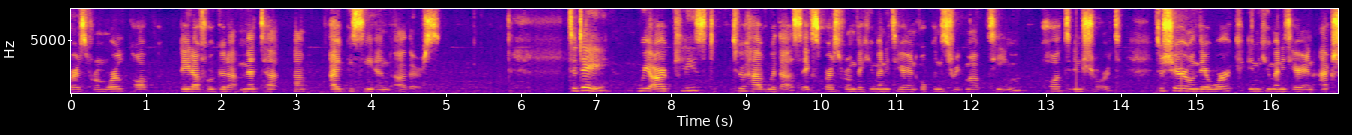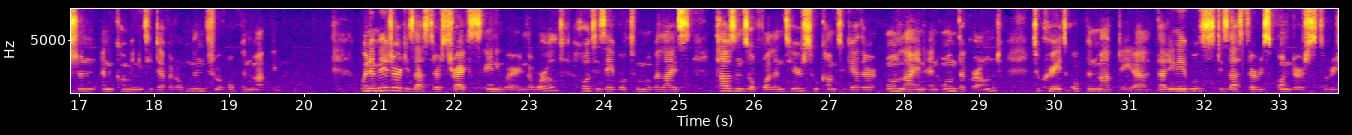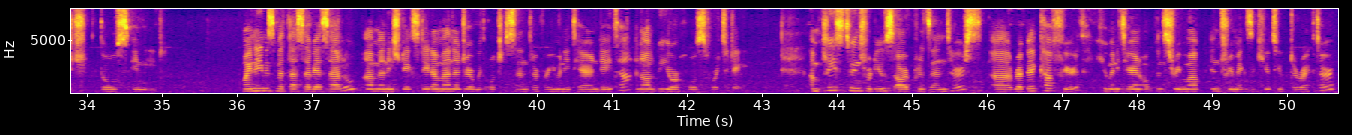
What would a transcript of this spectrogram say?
experts from WorldPop, Data for Good at Meta, IPC, and others. Today, we are pleased to have with us experts from the Humanitarian OpenStreetMap team, HOT in short, to share on their work in humanitarian action and community development through open mapping. When a major disaster strikes anywhere in the world, HOT is able to mobilize thousands of volunteers who come together online and on the ground to create open map data that enables disaster responders to reach those in need. My name is Metasabia Salu. I'm an HDX data manager with OCHA Center for Humanitarian Data, and I'll be your host for today. I'm pleased to introduce our presenters, uh, Rebecca Firth, Humanitarian OpenStreetMap Interim Executive Director,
